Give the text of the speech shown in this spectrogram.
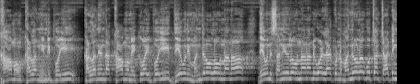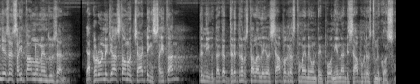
కామం కళ్ళ నిండిపోయి కళ్ళ నిండా కామం ఎక్కువైపోయి దేవుని మందిరంలో ఉన్నానా? దేవుని సన్నిధిలో ఉన్నానా అని కూడా లేకుండా మందిరంలో కూర్చొని చాటింగ్ చేసే సైతాన్లో నేను చూశాను. ఎక్కడుండి చేస్తావు నువ్వు చాటింగ్ సైతాన్? నీకు దగ్గర దరిద్ర స్థలాలు శాపగ్రస్తమైన ఉంటాయి పో నీలాంటి శాపగ్రస్తుల కోసం.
